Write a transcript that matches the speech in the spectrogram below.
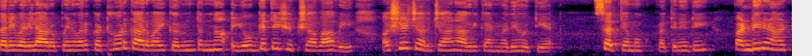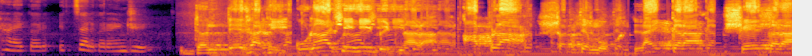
तरी वरील आरोपींवर कठोर कारवाई करून त्यांना योग्य ती शिक्षा व्हावी अशी चर्चा नागरिकांमध्ये होती आहे सत्यमुख प्रतिनिधी पंढरीनाथ ठाणेकर इचलकरंजी. जनतेसाठी कुणाशीही भेटणारा आपला सत्यमुख लाईक करा शेअर करा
